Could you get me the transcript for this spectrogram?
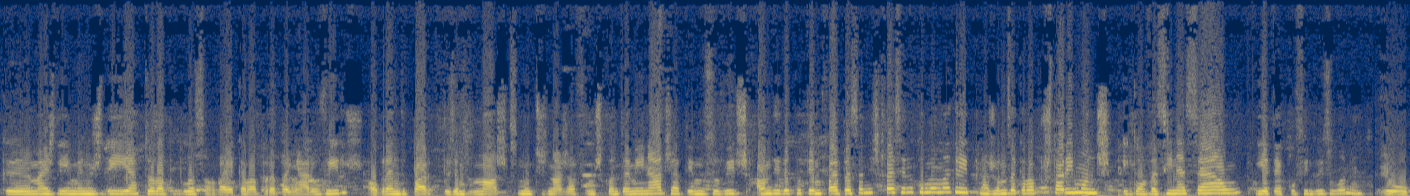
que mais dia menos dia toda a população vai acabar por apanhar o vírus. Ou grande parte, por exemplo, nós, muitos de nós já fomos contaminados, já temos o vírus. À medida que o tempo vai passando, isto vai sendo como uma gripe. Nós vamos acabar por estar imunes. E com vacinação e até com o fim do isolamento. Eu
